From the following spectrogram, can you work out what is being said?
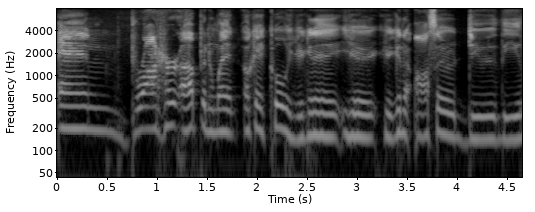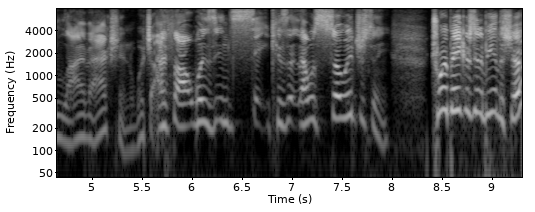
and brought her up and went, okay, cool, you're gonna you're you're gonna also do the live action, which I thought was insane because that was so interesting. Troy Baker's gonna be in the show.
